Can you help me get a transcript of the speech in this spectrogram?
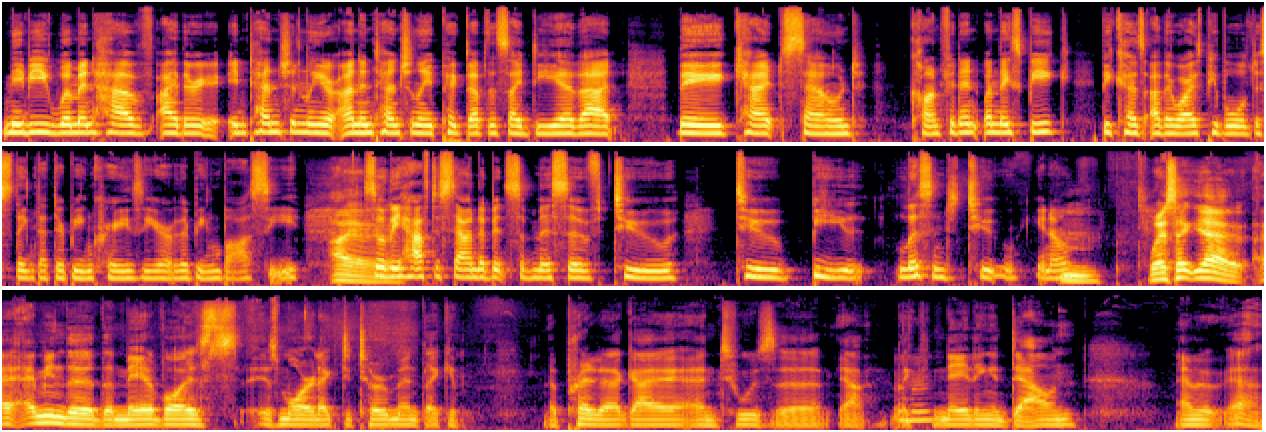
maybe women have either intentionally or unintentionally picked up this idea that they can't sound confident when they speak because otherwise people will just think that they're being crazy or they're being bossy. So they have to sound a bit submissive to to be listened to, you know? Mm. Whereas like yeah, I, I mean the the male voice is more like determined, like a, a predator guy, and who's uh, yeah like nailing it down. And uh, yeah,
